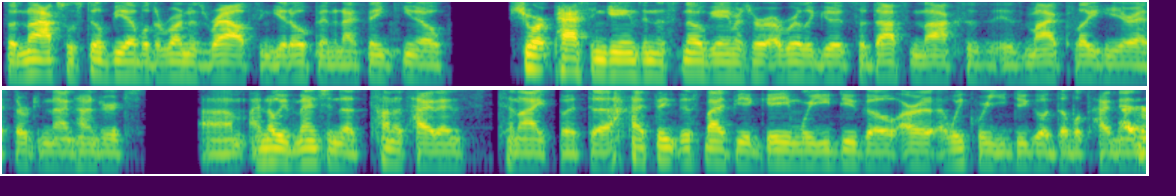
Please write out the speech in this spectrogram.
So Knox will still be able to run his routes and get open. And I think you know short passing games in the snow gamers are, are really good. So Dawson Knox is, is my play here at 3,900. Um, I know we mentioned a ton of tight ends tonight, but uh, I think this might be a game where you do go, or a week where you do go double tight end.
